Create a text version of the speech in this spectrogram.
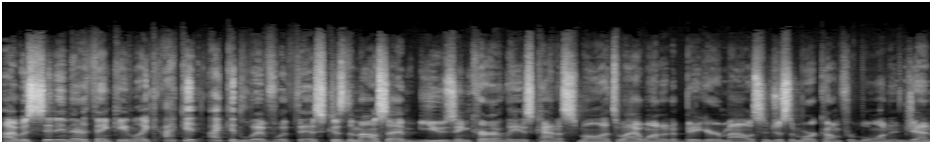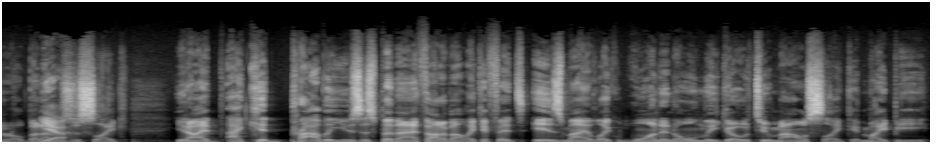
I was sitting there thinking like I could I could live with this because the mouse I'm using currently is kind of small. That's why I wanted a bigger mouse and just a more comfortable one in general. But I was just like, you know, I I could probably use this, but then I thought about like if it is my like one and only go to mouse, like it might be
